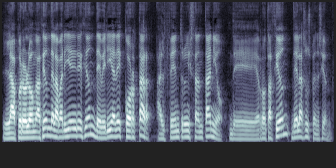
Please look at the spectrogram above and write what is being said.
La prolongación de la varilla de dirección debería de cortar al centro instantáneo de rotación de la suspensión.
